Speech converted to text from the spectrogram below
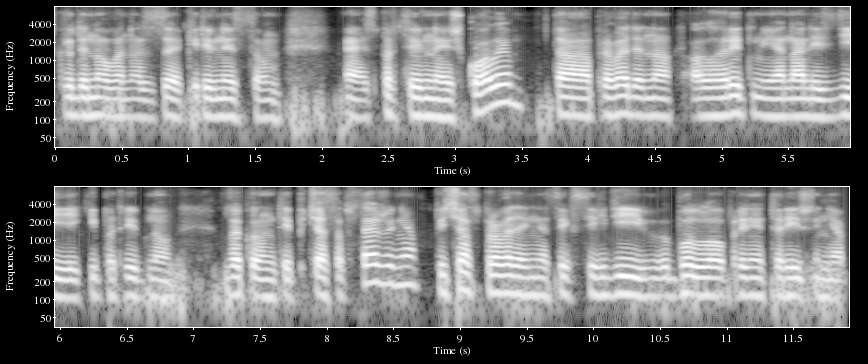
скоординовано з керівництвом е, спортивної школи та проведено алгоритм і аналіз дій, які потрібно виконати під час обстеження. Під час проведення цих всіх дій було прийнято рішення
